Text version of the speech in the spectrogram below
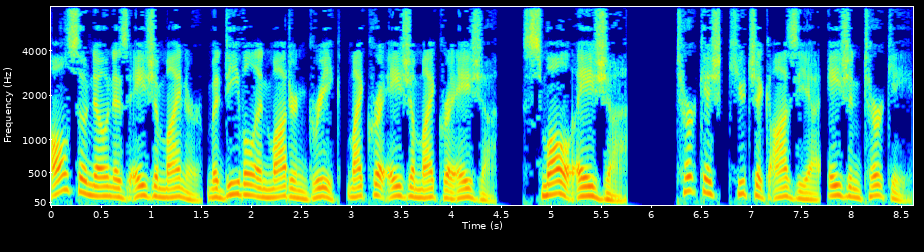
also known as Asia Minor medieval and modern Greek, Micra Asia Micra Asia, small Asia", Turkish, Küçük Asya, Asian Turkey,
